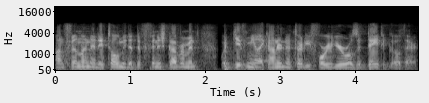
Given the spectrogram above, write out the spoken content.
on Finland, and they told me that the Finnish government would give me like 134 euros a day to go there.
